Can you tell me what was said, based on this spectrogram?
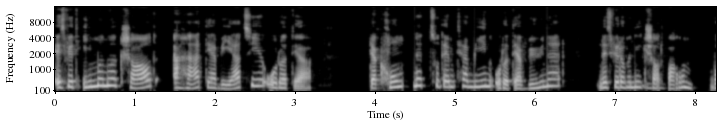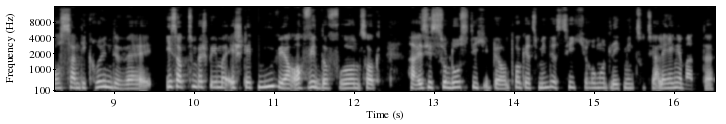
Es wird immer nur geschaut, aha, der wehrt sich oder der, der kommt nicht zu dem Termin oder der will nicht. Und es wird aber nie geschaut, mhm. warum. Was sind die Gründe? Weil ich sage zum Beispiel immer, es steht nie wer auf in der Früh und sagt, ha, es ist so lustig, ich beantrage jetzt Mindestsicherung und lege mich in soziale Hängematte.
